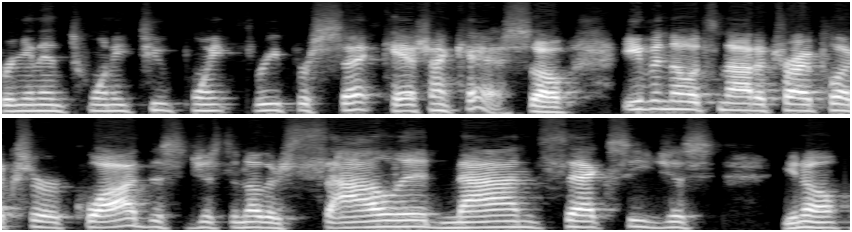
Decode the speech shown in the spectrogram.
bringing in twenty-two point three percent cash on cash. So even though it's not a triplex or a quad, this is just another solid, non-sexy, just you know,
